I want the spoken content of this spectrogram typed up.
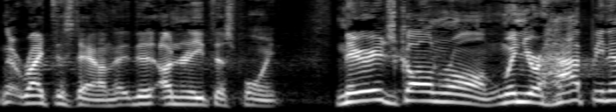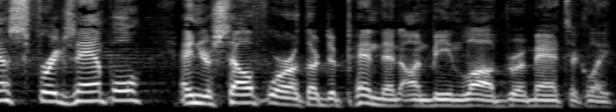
Write this down uh, underneath this point. Marriage gone wrong. When your happiness, for example, and your self worth are dependent on being loved romantically.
